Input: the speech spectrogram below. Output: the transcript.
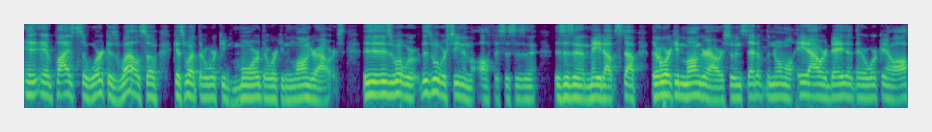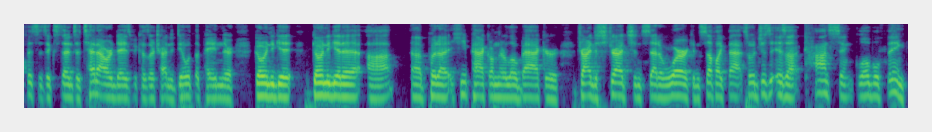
it, it, applies to work as well. So guess what? They're working more. They're working longer hours. This is, what we're this is what we're seeing in the office. This isn't this isn't made up stuff. They're working longer hours. So instead of the normal eight hour day that they were working in the office, it's extended to ten hour days because they're trying to deal with the pain. They're going to get going to get a uh, uh, put a heat pack on their low back or trying to stretch instead of work and stuff like that. So it just is a constant global thing.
